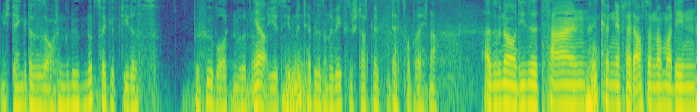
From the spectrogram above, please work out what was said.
ich denke, dass es auch schon genügend Nutzer gibt, die das befürworten würden, Ja. also die jetzt eben mit Tablets unterwegs sind, statt mit einem Desktop-Rechner. Also genau, diese Zahlen können ja vielleicht auch dann nochmal den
